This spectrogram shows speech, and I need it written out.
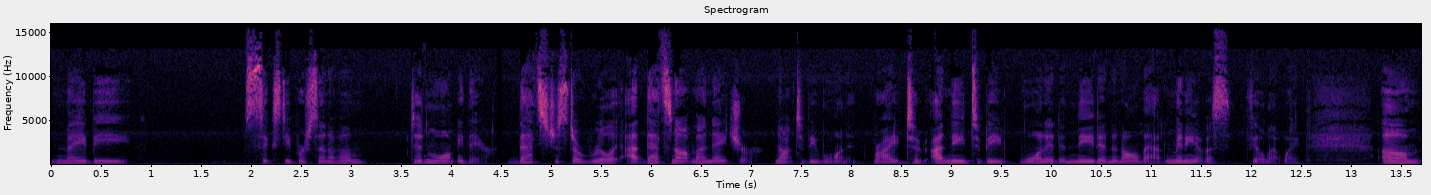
Maybe sixty percent of them didn't want me there. That's just a really I, that's not my nature, not to be wanted, right? To I need to be wanted and needed and all that. Many of us feel that way. Um,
